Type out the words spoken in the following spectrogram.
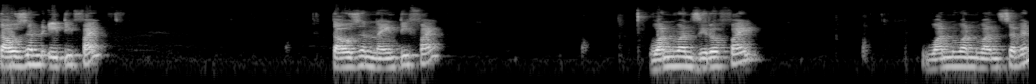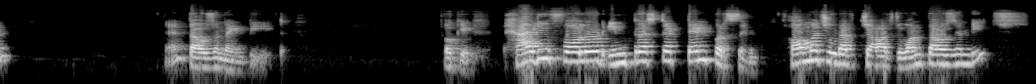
1085, 1095, 1105, 1117 and 1098. Okay, had you followed interest at 10%, how much would have charged 1000 each?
